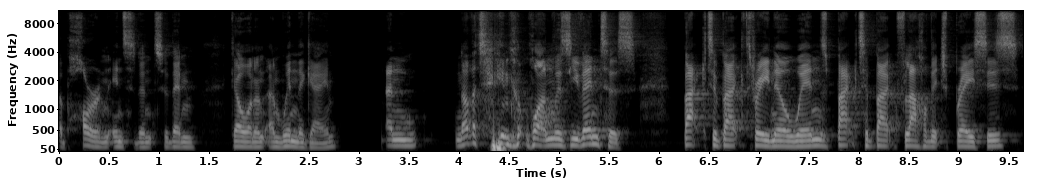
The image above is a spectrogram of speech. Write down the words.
abhorrent incident to then go on and, and win the game. And another team that won was Juventus. Back to back 3 0 wins, back to back Vlahovic braces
